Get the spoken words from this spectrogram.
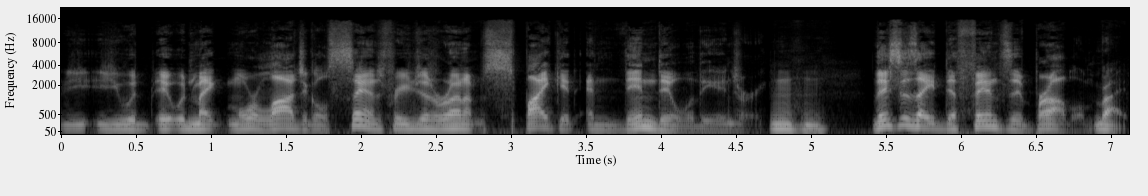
you, you would it would make more logical sense for you to just run up, and spike it, and then deal with the injury. Mm-hmm. This is a defensive problem. Right.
